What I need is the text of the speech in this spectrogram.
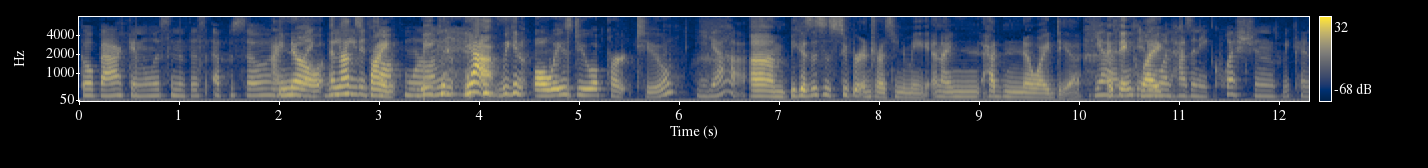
go back and listen to this episode. I know, and that's fine. We can, this. yeah, we can always do a part two. yeah. Um, because this is super interesting to me, and I n- had no idea. Yeah, I think if like anyone has any questions, we can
